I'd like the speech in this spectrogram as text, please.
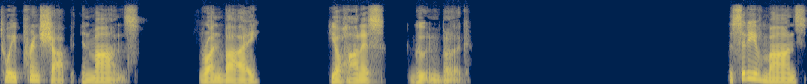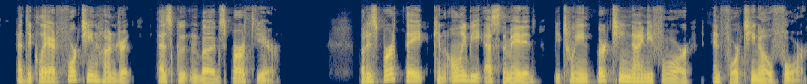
to a print shop in Mainz, run by Johannes Gutenberg. The city of Mainz had declared 1400 as Gutenberg's birth year but his birth date can only be estimated between 1394 and 1404.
